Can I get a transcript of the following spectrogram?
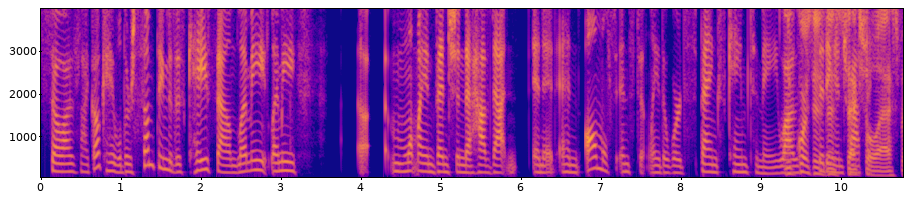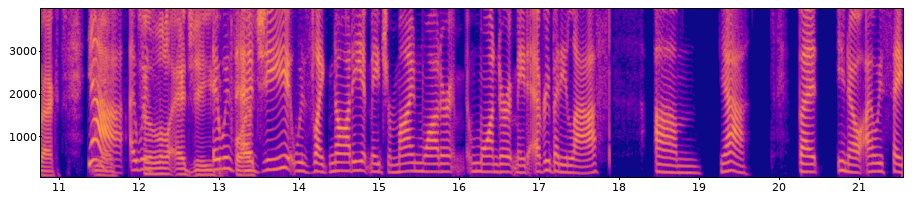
So I was like, okay, well, there's something to this K sound. Let me let me uh, want my invention to have that in- it. And almost instantly, the word Spanx came to me while of I was course, sitting a in sexual traffic. aspect. Yeah, I it's a was- little edgy. It was us. edgy. It was like naughty. It made your mind water, wander. It made everybody laugh. Um, yeah, but you know, I always say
